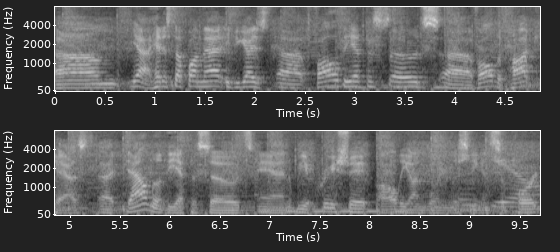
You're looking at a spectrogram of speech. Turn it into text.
Um, yeah, hit us up on that. If you guys uh, follow the episodes, uh, follow the podcast, uh, download the episodes, and we appreciate all the ongoing listening and Thank you. support.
